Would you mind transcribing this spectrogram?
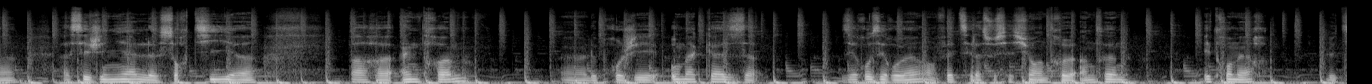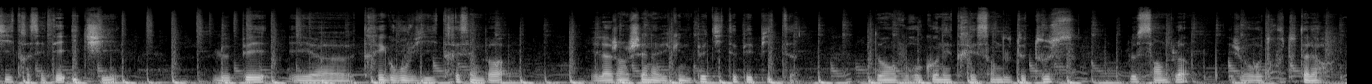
assez géniale sortie euh, par euh, Entrum, le projet Omakaz 001. En fait, c'est l'association entre Anton et Tromer. Le titre, c'était Ichi. Le P est très groovy, très sympa. Et là, j'enchaîne avec une petite pépite dont vous reconnaîtrez sans doute tous le sample. Et je vous retrouve tout à l'heure.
